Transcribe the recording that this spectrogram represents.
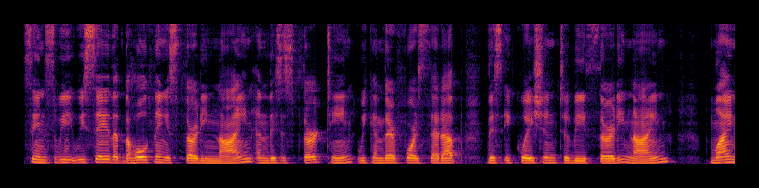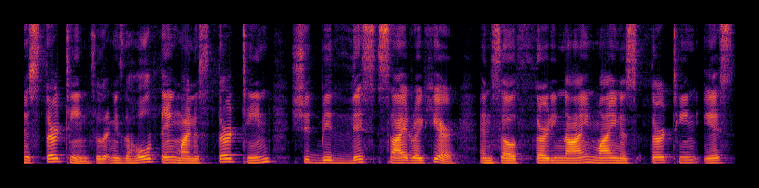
since we, we say that the whole thing is 39 and this is 13, we can therefore set up this equation to be 39 minus 13. So that means the whole thing minus 13 should be this side right here. And so 39 minus 13 is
